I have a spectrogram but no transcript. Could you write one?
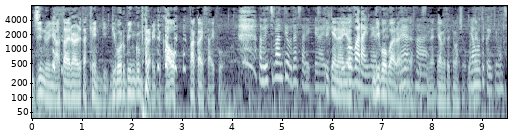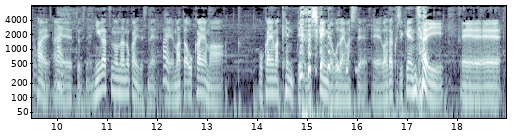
人類に与えられた権利、リボルビング払いで買おう。高い財布を。あの、一番手を出したらいけない。いけないやつ。リボ払いのやつです、ね。リボ払いのやつですね。はいやめときましょうか、ね。山本君行きましょうか。はい、えーっとですね、2月の7日にですね、はいえーまた岡山、岡山検定の試験がございまして、えー私現在、えー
